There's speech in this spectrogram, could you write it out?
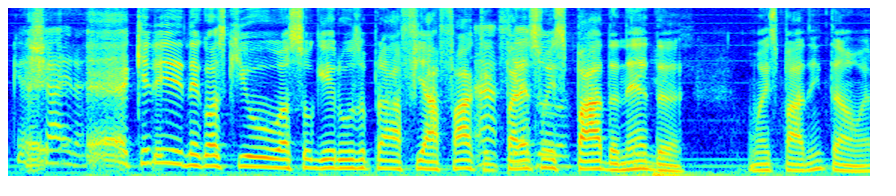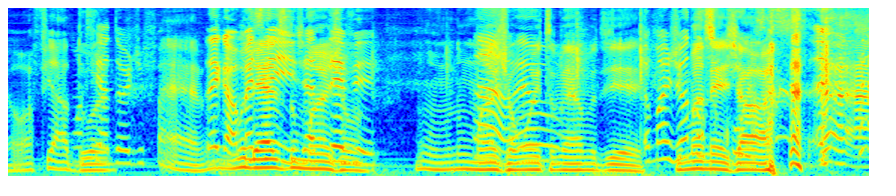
O que é, é chaira? É aquele negócio que o açougueiro usa para afiar a faca, ah, que parece uma espada, né? Da, uma espada, então. É o afiador. Um afiador de faca. É, Legal, mas aí já manjam, teve. Não, não manjam eu, muito mesmo de, eu de manejar.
